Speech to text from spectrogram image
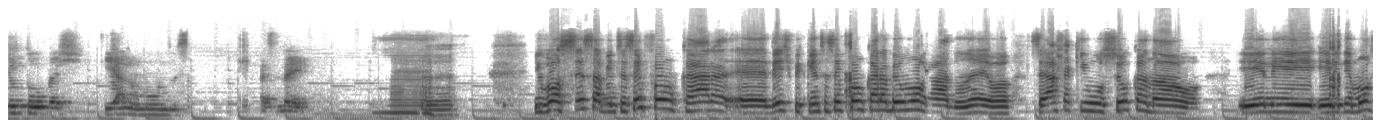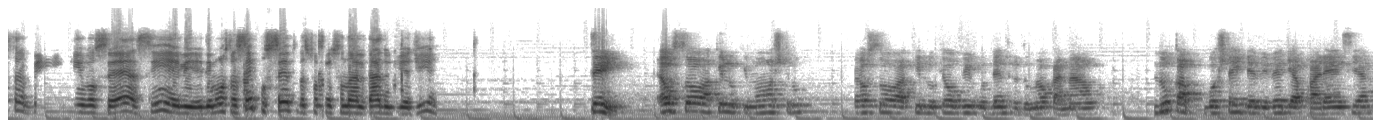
youtubers que há no mundo são brasileiros. É. E você, Sabino, você sempre foi um cara, é, desde pequeno, você sempre foi um cara bem-humorado, né? Você acha que o seu canal, ele, ele demonstra bem quem você é, assim? Ele demonstra 100% da sua personalidade no dia a dia? Sim, eu sou aquilo que mostro, eu sou aquilo que eu vivo dentro do meu canal. Nunca gostei de viver de aparência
